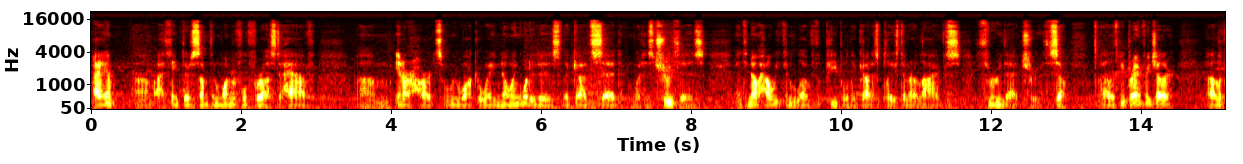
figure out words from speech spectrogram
I am. um, I think there's something wonderful for us to have um, in our hearts when we walk away, knowing what it is that God said, what His truth is, and to know how we can love the people that God has placed in our lives through that truth. So uh, let's be praying for each other. Uh, looking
